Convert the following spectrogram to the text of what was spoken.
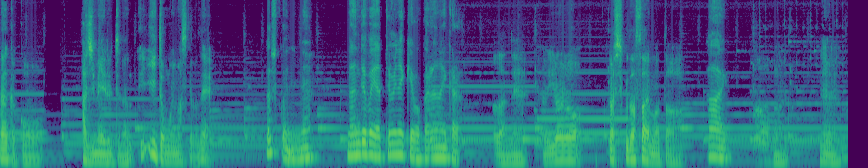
なんかこう、始めるっていうのはいいいと思いますけどね。あ確かにね。何でもやってみなきゃわからないから。そうだね。いろいろ聞かせてください、また。はい。はいねえ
